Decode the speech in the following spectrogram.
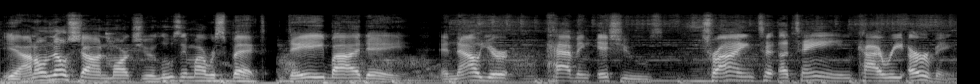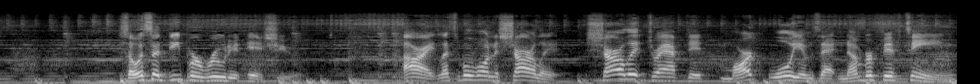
Yeah, I don't know, Sean Marks. You're losing my respect day by day. And now you're having issues trying to attain Kyrie Irving. So it's a deeper rooted issue. All right, let's move on to Charlotte. Charlotte drafted Mark Williams at number 15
